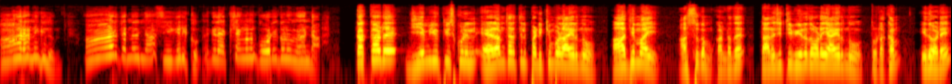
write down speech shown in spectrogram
ആരാണെങ്കിലും ആര് തന്നെ ഞാൻ സ്വീകരിക്കും. എനിക്ക് ലക്ഷങ്ങളും കോടികളും വേണ്ട. Kakkad G M U P സ്കൂളിൽ ഏഴാം തരത്തിൽ പഠിക്കുമ്പോഴായിരുന്നു ആദ്യമായി അസുഖം കണ്ടത്. തലചുറ്റി വീണതോടെയായിരുന്നു തുടക്കം. ഇതോടെ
